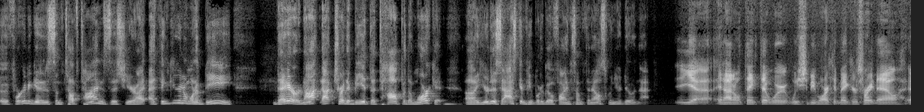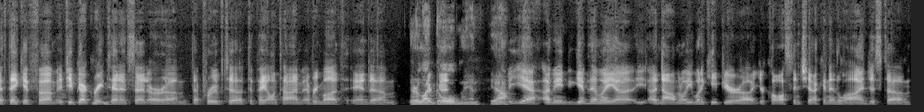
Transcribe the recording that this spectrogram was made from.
if we're going to get into some tough times this year, I, I think you're going to want to be there, not not try to be at the top of the market. Uh, you're just asking people to go find something else when you're doing that. Yeah, and I don't think that we're we should be market makers right now. I think if um, if you've got great tenants that are um, that prove to to pay on time every month and um, they're like they're gold, man. Yeah, yeah. I mean, give them a a, uh, a nominal. You want to keep your uh, your cost in check and in line. Just um,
